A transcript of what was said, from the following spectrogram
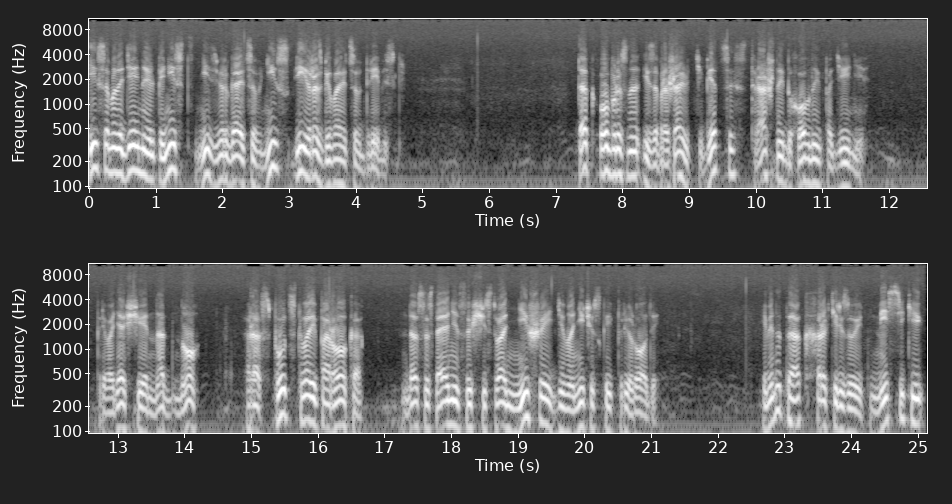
и самонадеянный альпинист не извергается вниз и разбивается в дребезги. Так образно изображают тибетцы страшное духовное падение, приводящее на дно распутства и порока до состояния существа низшей демонической природы. Именно так характеризует мистики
